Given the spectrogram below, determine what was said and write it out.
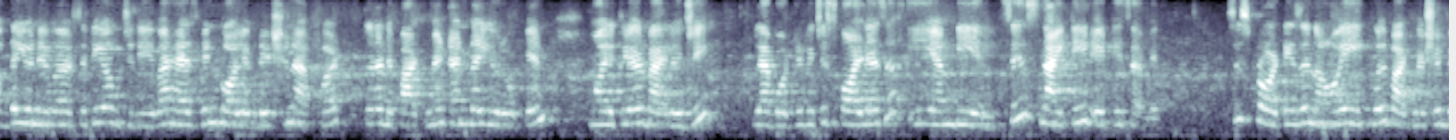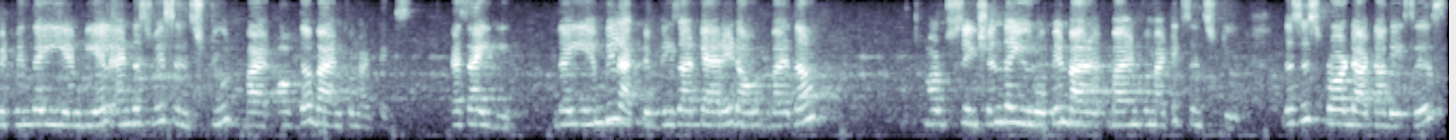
of the University of Geneva has been collaboration effort to the department and the European Molecular Biology Laboratory which is called as a EMBL since 1987. SwissProt is a now a equal partnership between the EMBL and the Swiss Institute of the Bioinformatics, SIB. The EMBL activities are carried out by the outstation, the European Bioinformatics Institute. The SwissProt databases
